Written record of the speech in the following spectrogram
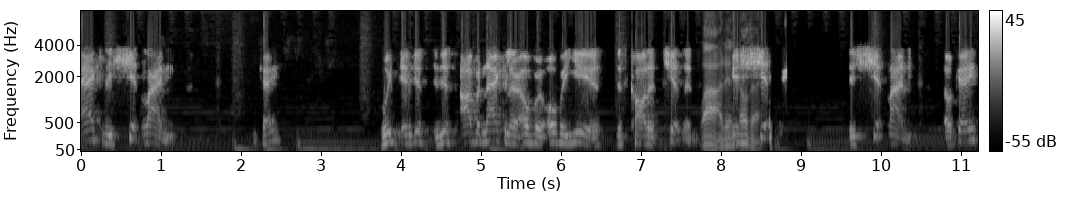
actually shit lining. Okay, we it just it just our vernacular over over years just called it chitlins. Wow, I didn't it's know that. Shit, it's shit lining. Okay,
